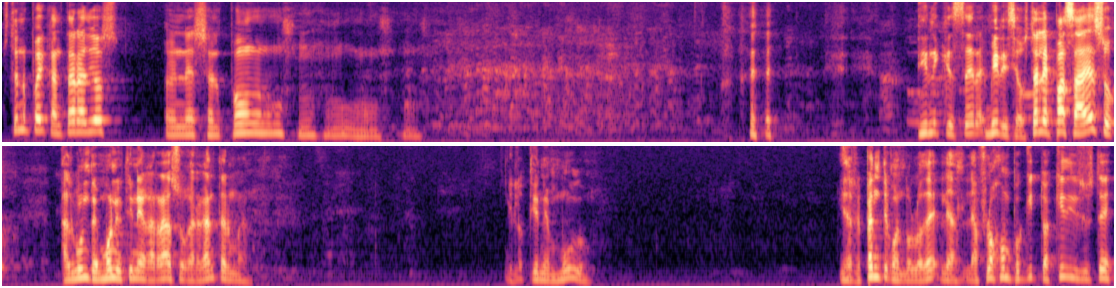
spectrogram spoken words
Usted no puede cantar a Dios en el. Tiene que ser, mire, si a usted le pasa eso, algún demonio tiene agarrada su garganta, hermano. Y lo tiene mudo. Y de repente cuando lo de, le, le afloja un poquito aquí, dice usted,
